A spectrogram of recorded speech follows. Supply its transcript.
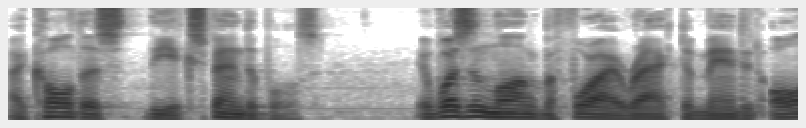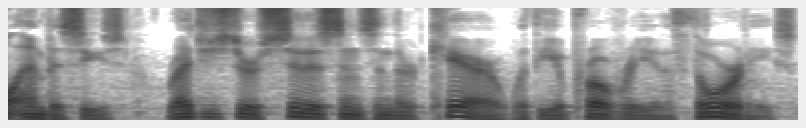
I called us the Expendables. It wasn't long before Iraq demanded all embassies register citizens in their care with the appropriate authorities.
